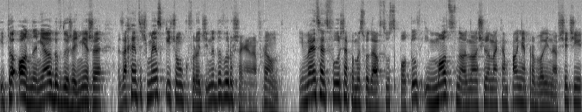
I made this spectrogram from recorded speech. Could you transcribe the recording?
i to one miałyby w dużej mierze zachęcać męskich członków rodziny do wyruszania na front. Inwencja twórcza pomysłodawców spotów i mocno nasilona kampania prowojenna w sieci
